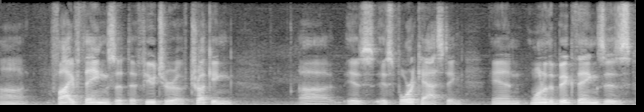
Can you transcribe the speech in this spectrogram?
uh, five things that the future of trucking uh, is is forecasting, and one of the big things is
